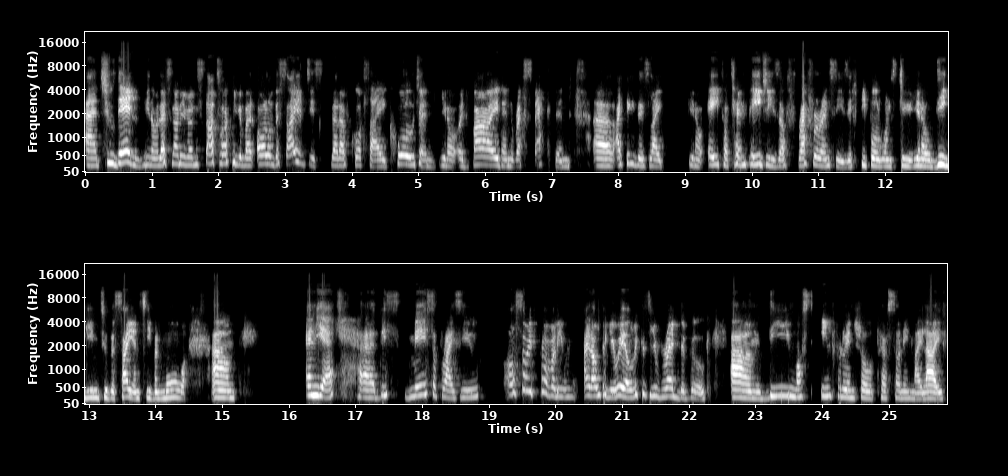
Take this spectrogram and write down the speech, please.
and to then, you know, let's not even start talking about all of the scientists that, of course, I quote and, you know, admire and respect. And uh, I think there's like you know eight or ten pages of references if people wants to you know dig into the science even more um, and yet uh, this may surprise you also it probably i don't think it will because you've read the book. Um, the most influential person in my life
